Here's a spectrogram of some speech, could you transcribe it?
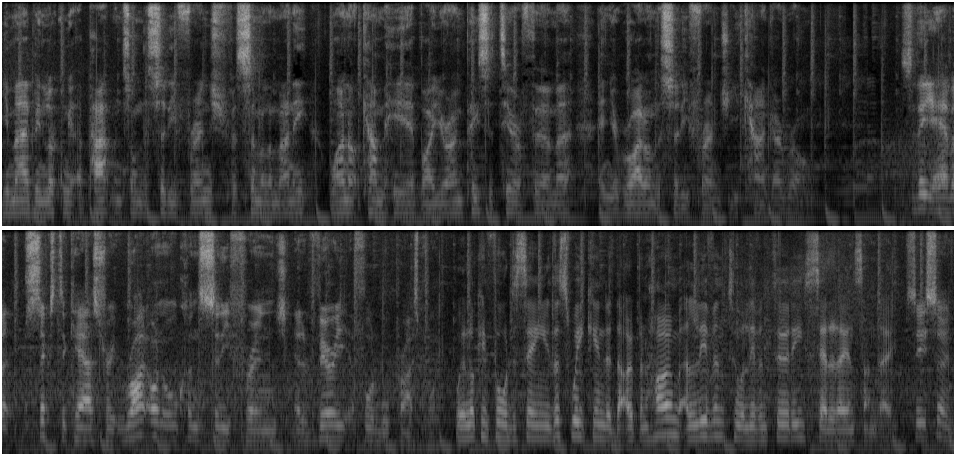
You may have been looking at apartments on the city fringe for similar money. Why not come here, buy your own piece of terra firma, and you're right on the city fringe. You can't go wrong. So there you have it, 6 Takau Street, right on Auckland City Fringe at a very affordable price point. We're looking forward to seeing you this weekend at the open home, 11 to 11.30, Saturday and Sunday. See you soon.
